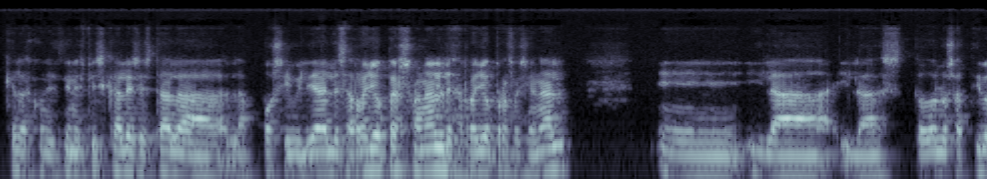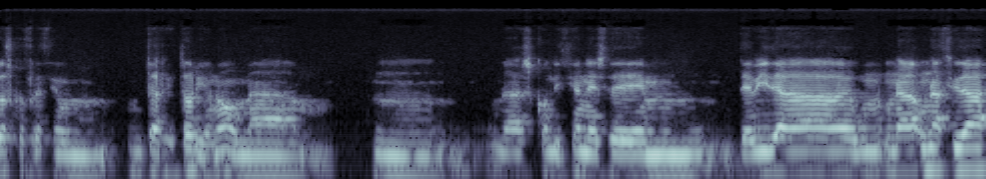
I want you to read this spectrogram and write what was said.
que las condiciones fiscales está la, posibilidad del desarrollo personal, el desarrollo profesional y, la, y las, todos los activos que ofrece un, un territorio, ¿no? Una, unas condiciones de, de vida, una, una, ciudad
